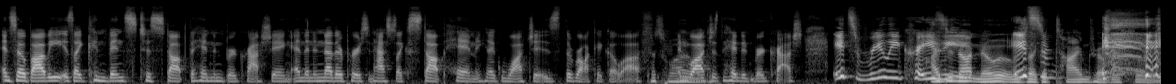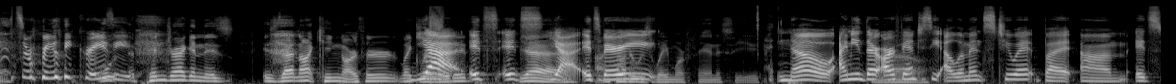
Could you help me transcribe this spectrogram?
And so Bobby is like convinced to stop the Hindenburg crashing, and then another person has to like stop him, and he like watches the rocket go off That's and watches the Hindenburg crash. It's really crazy. I did not know it was It's- like a time travel story. it's really crazy. Well, Pendragon is is that not King Arthur like yeah, related? it's it's yeah, it's I very it was way more fantasy. no. I mean, there are fantasy elements to it, but um, it's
